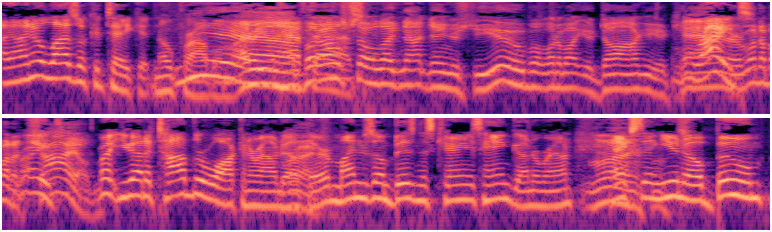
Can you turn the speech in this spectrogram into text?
I know Lazo could take it, no problem. Yeah, I don't even have but to ask. also like not dangerous to you. But what about your dog or your cat? right. Or what about a right, child? Right. You got a toddler walking around out Right. there, minding his own business, carrying his handgun around. Right. Next thing you know, boom,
